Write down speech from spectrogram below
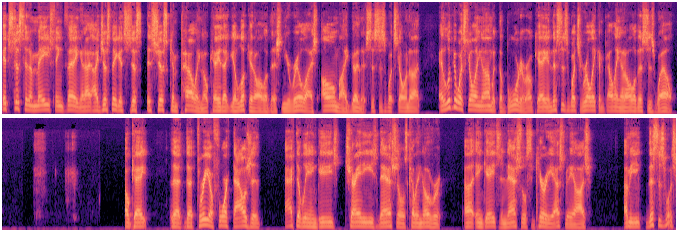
it's just an amazing thing. And I, I just think it's just, it's just compelling. Okay. That you look at all of this and you realize, oh my goodness, this is what's going on. And look at what's going on with the border, okay? And this is what's really compelling in all of this as well. Okay, the the three or four thousand actively engaged Chinese nationals coming over, uh, engaged in national security espionage. I mean, this is what's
